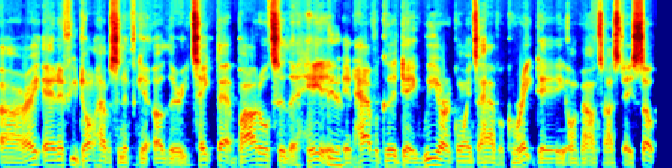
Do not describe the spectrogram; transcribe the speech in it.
All right. And if you don't have a significant other, take that bottle to the head yeah. and have a good day. We are going to have a great day on Valentine's Day. So,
